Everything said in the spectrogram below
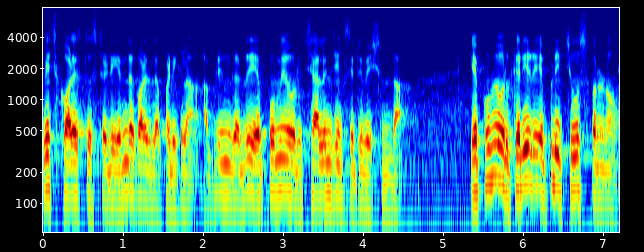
விச் காலேஜ் டு ஸ்டடி எந்த காலேஜில் படிக்கலாம் அப்படிங்கிறது எப்போவுமே ஒரு சேலஞ்சிங் சுச்சுவேஷன் தான். எப்போவுமே ஒரு கெரியரை எப்படி சூஸ் பண்ணணும்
